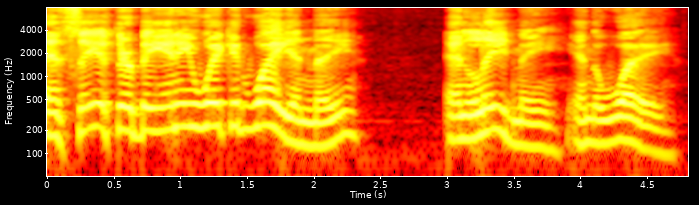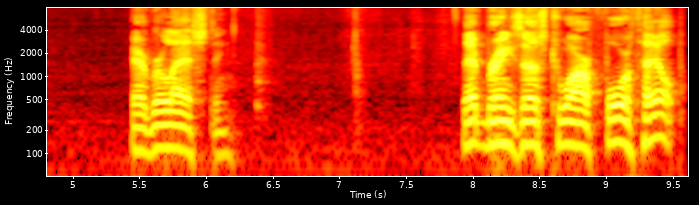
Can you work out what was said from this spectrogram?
and see if there be any wicked way in me, and lead me in the way everlasting. That brings us to our fourth help,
